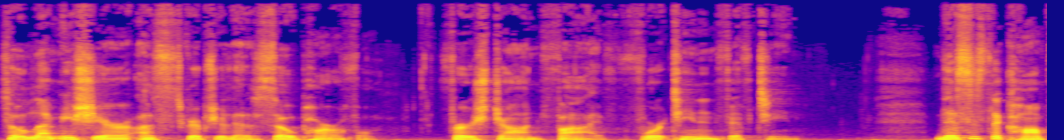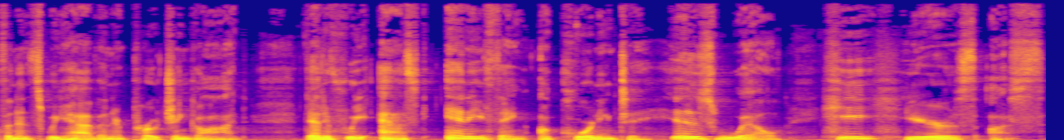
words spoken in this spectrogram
So let me share a scripture that is so powerful. 1 John 5, 14 and 15. This is the confidence we have in approaching God that if we ask anything according to His will, He hears us.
